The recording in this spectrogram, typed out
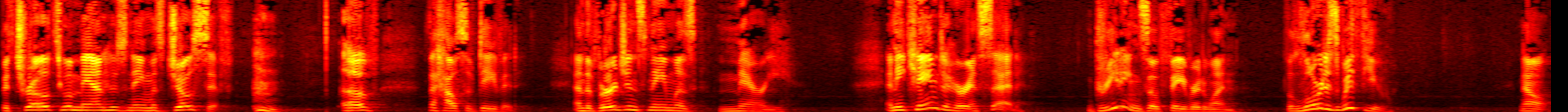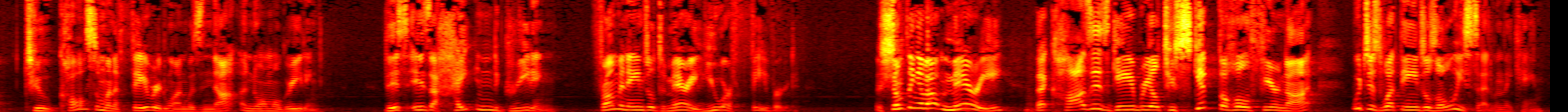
Betrothed to a man whose name was Joseph of the house of David. And the virgin's name was Mary. And he came to her and said, Greetings, O favored one. The Lord is with you. Now, to call someone a favored one was not a normal greeting. This is a heightened greeting from an angel to Mary, you are favored. There's something about Mary that causes Gabriel to skip the whole fear not, which is what the angels always said when they came.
